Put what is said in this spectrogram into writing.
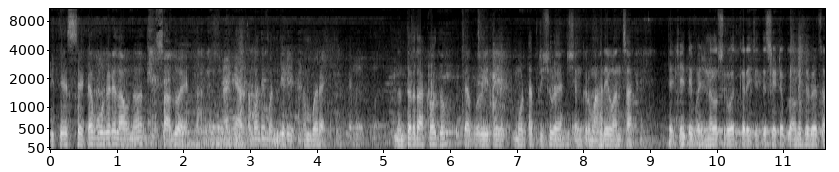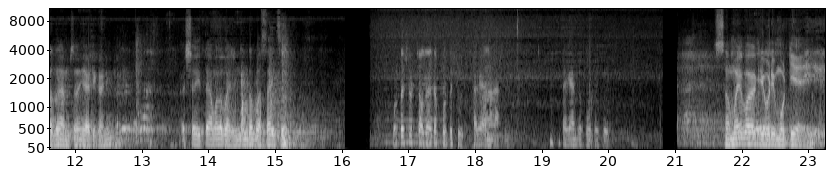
इथे सेटअप वगैरे लावणं चालू आहे. आणि आतामध्ये मंदिर एक नंबर आहे. नंतर दाखवतो. त्यापूर्वी इथे मोठा त्रिशूळ आहे शंकर महादेवांचा. त्याच्या इथे भजनाला सुरुवात करायची. ते सेटअप लावणं सगळं चालू आहे आमचं या ठिकाणी. असं इथे आम्हाला भजनांना बसायचं. फोटोशूट चालू आहे आता फोटोशूट सगळ्यांना. सगळ्यांचं फोटोशूट समय बघा केवढी मोठी आहे.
